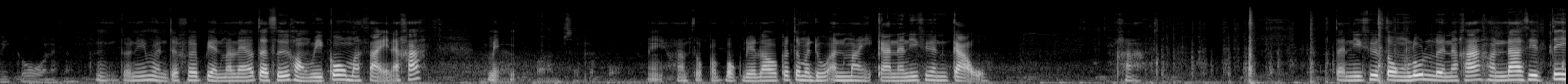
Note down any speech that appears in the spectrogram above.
วิโก้นะครับอืมตัวนี้เหมือนจะเคยเปลี่ยนมาแล้ว แต่ซื้อของวีโก้มาใส่นะคะ ไม่ ความสกปรกนี่ความสกปรกเดี๋ยวเราก็จะมาดูอันใหม่กันอันนี้คืออันเก่าค่ะ แต่นี้คือตรงรุ่นเลยนะคะ Honda City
